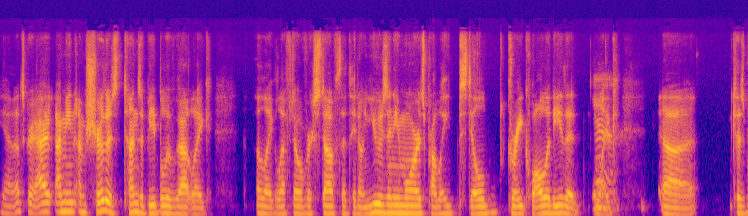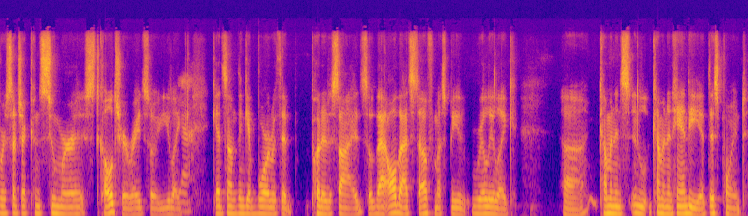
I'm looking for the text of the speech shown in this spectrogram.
Yeah, that's great. I, I mean, I'm sure there's tons of people who've got like like leftover stuff that they don't use anymore. It's probably still great quality that yeah. like uh because we're such a consumerist culture, right? So you like yeah. get something, get bored with it, put it aside. So that all that stuff must be really like uh coming in coming in handy at this point.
